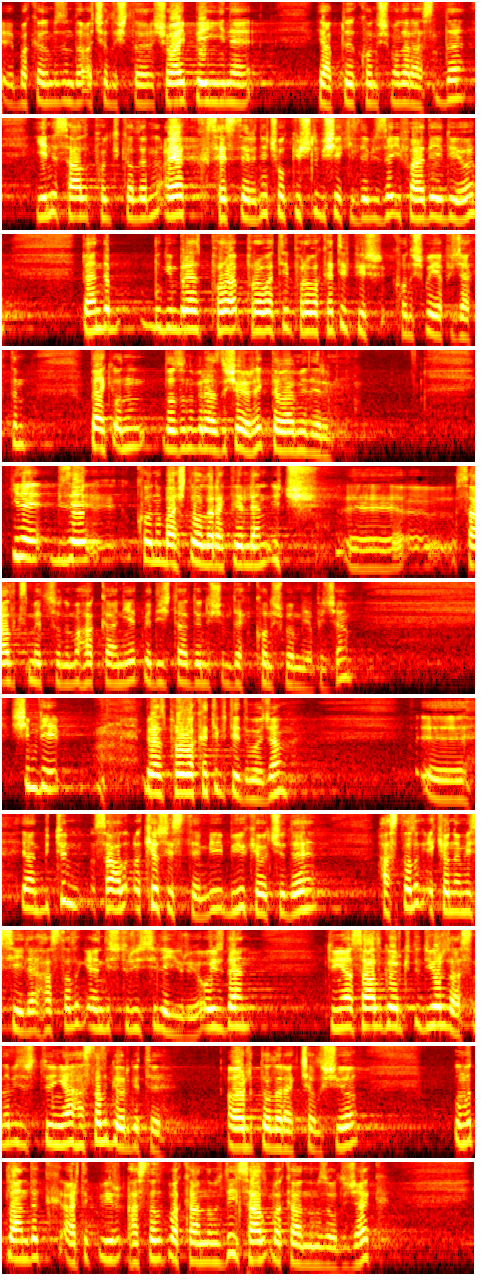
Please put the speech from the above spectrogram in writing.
e, bakanımızın da açılışta Şuayb Bey'in yine yaptığı konuşmalar aslında yeni sağlık politikalarının ayak seslerini çok güçlü bir şekilde bize ifade ediyor. Ben de bugün biraz pro- provokatif, provokatif bir konuşma yapacaktım. Belki onun dozunu biraz düşürerek devam ederim. Yine bize konu başta olarak verilen üç e, sağlık hizmet sunumu, hakkaniyet ve dijital dönüşümde konuşmamı yapacağım. Şimdi biraz provokatif dedim hocam. Ee, yani bütün sağlık ekosistemi büyük ölçüde hastalık ekonomisiyle, hastalık endüstrisiyle yürüyor. O yüzden Dünya Sağlık Örgütü diyoruz aslında. Biz Dünya Hastalık Örgütü ağırlıklı olarak çalışıyor. Umutlandık artık bir hastalık bakanlığımız değil, sağlık bakanlığımız olacak.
